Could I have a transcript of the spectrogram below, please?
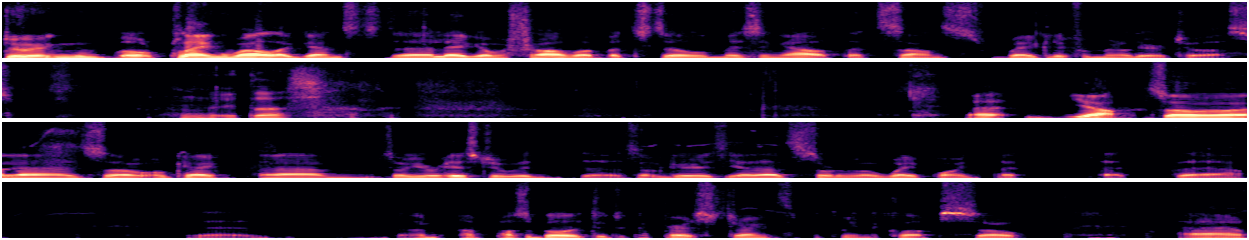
doing well, playing well against the Legia Warszawa, but still missing out. That sounds vaguely familiar to us. It does. Uh, yeah. So, uh, so okay. Um, so your history with uh, yeah, that's sort of a waypoint that that uh, uh, a, a, possibility to compare strengths between the clubs. So, uh,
